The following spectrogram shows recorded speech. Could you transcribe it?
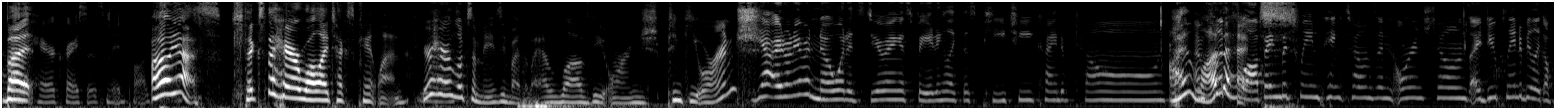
But hair crisis mid pod. oh yes, fix the hair while I text Caitlin. Your hair looks amazing, by the way. I love the orange, pinky orange. Yeah, I don't even know what it's doing. It's fading like this peachy kind of tone. I I'm love it. flip-flopping between pink tones and orange tones. I do plan to be like a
